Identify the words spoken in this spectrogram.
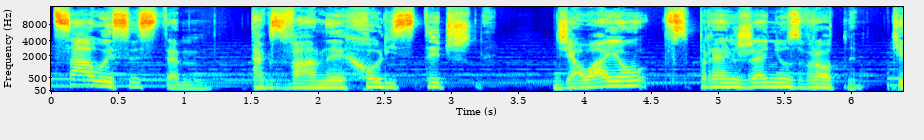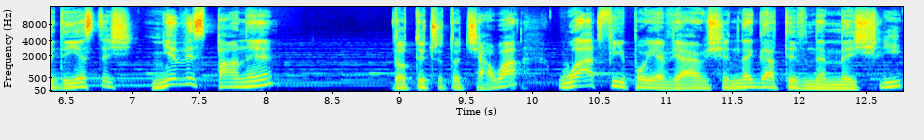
cały system, tak zwany holistyczny. Działają w sprężeniu zwrotnym. Kiedy jesteś niewyspany, dotyczy to ciała, łatwiej pojawiają się negatywne myśli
